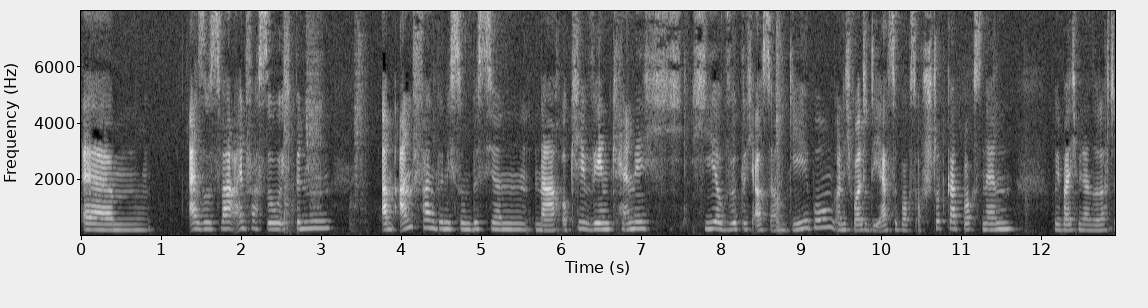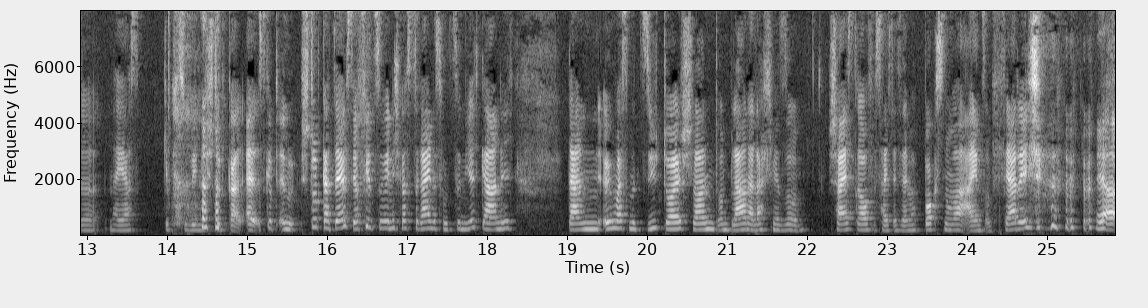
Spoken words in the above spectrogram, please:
Ähm, also es war einfach so, ich bin am Anfang bin ich so ein bisschen nach, okay, wen kenne ich hier wirklich aus der Umgebung? Und ich wollte die erste Box auch Stuttgart-Box nennen, wobei ich mir dann so dachte, naja, es gibt zu wenig Stuttgart, äh, es gibt in Stuttgart selbst ja viel zu wenig Röstereien, das funktioniert gar nicht. Dann irgendwas mit Süddeutschland und bla, da dachte ich mir so, scheiß drauf, das heißt jetzt einfach Box Nummer 1 und fertig. Ja.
